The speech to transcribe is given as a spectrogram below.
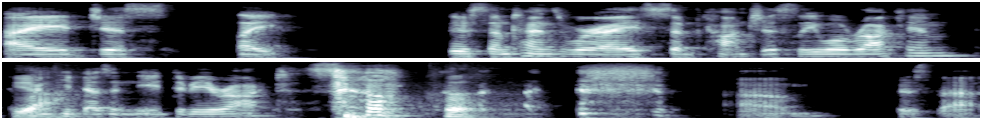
I just like there's sometimes where I subconsciously will rock him Yeah. when he doesn't need to be rocked. So Huh. um, there's that.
